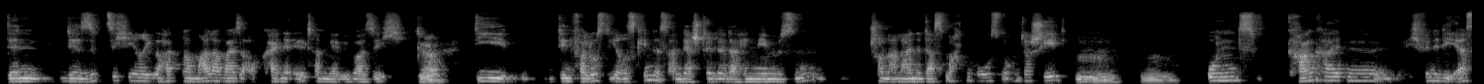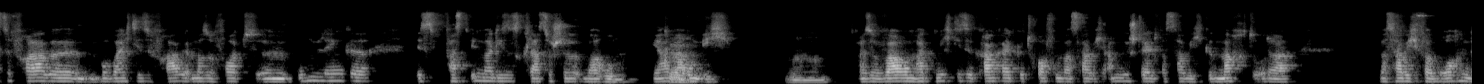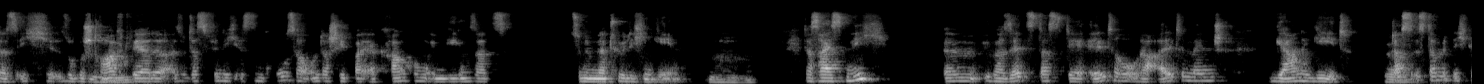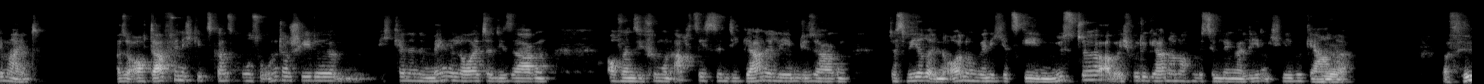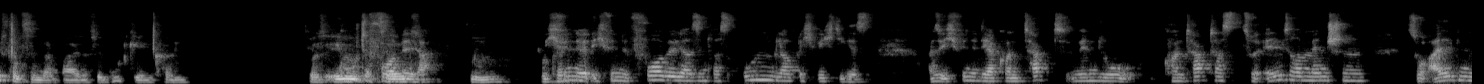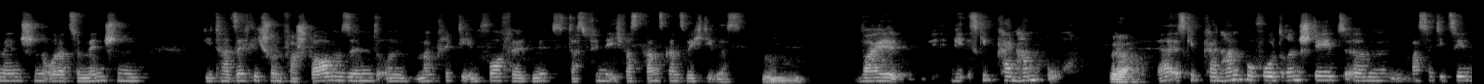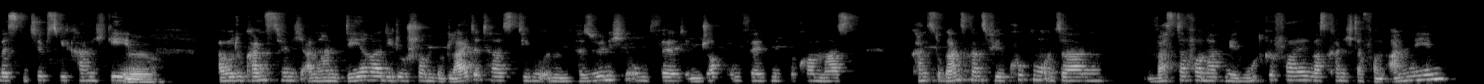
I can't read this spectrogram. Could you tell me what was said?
Denn der 70-Jährige hat normalerweise auch keine Eltern mehr über sich, ja. die den Verlust ihres Kindes an der Stelle dahin nehmen müssen. Schon alleine das macht einen großen Unterschied. Mhm. Mhm. Und Krankheiten, ich finde die erste Frage, wobei ich diese Frage immer sofort ähm, umlenke, ist fast immer dieses klassische Warum. Ja, ja. warum ich? Mhm. Also warum hat mich diese Krankheit getroffen? Was habe ich angestellt? Was habe ich gemacht? Oder was habe ich verbrochen, dass ich so bestraft mhm. werde? Also das finde ich ist ein großer Unterschied bei Erkrankungen im Gegensatz zu einem natürlichen Gen. Mhm. Das heißt nicht ähm, übersetzt, dass der ältere oder alte Mensch gerne geht. Ja. Das ist damit nicht gemeint. Also auch da finde ich, gibt es ganz große Unterschiede. Ich kenne eine Menge Leute, die sagen, auch wenn sie 85 sind, die gerne leben, die sagen, das wäre in Ordnung, wenn ich jetzt gehen müsste, aber ich würde gerne noch ein bisschen länger leben. Ich lebe gerne. Ja. Was hilft uns denn dabei, dass wir gut gehen können? Gute erzählt. Vorbilder. Mhm. Okay. Ich, finde, ich finde, Vorbilder sind was unglaublich Wichtiges. Also ich finde, der Kontakt, wenn du Kontakt hast zu älteren Menschen, zu alten Menschen oder zu Menschen, die tatsächlich schon verstorben sind und man kriegt die im Vorfeld mit, das finde ich was ganz, ganz Wichtiges. Mhm. Weil es gibt kein Handbuch. Ja. ja. Es gibt kein Handbuch, wo drin steht, ähm, was sind die zehn besten Tipps, wie kann ich gehen. Ja. Aber du kannst, finde ich, anhand derer, die du schon begleitet hast, die du im persönlichen Umfeld, im Jobumfeld mitbekommen hast, kannst du ganz, ganz viel gucken und sagen, was davon hat mir gut gefallen, was kann ich davon annehmen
